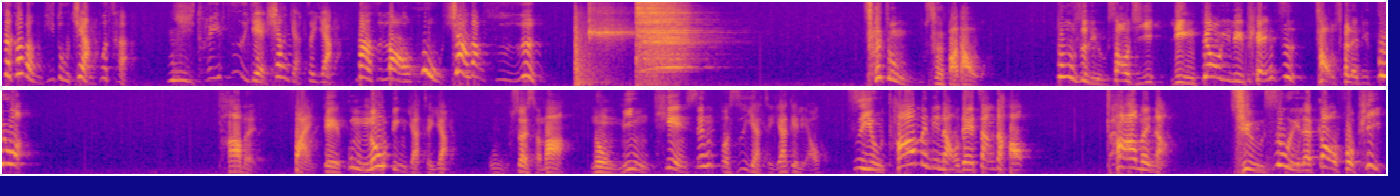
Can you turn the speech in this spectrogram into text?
这个问题都讲不出，你推子也像鸭子样，那是老虎想让死。这种胡说八道，都是刘少奇领表一类骗子造出来的鬼话。他们。反对工农兵压这样，胡说什么？农民天生不是压这样的料，只有他们的脑袋长得好。他们呐，就是为了搞复辟，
